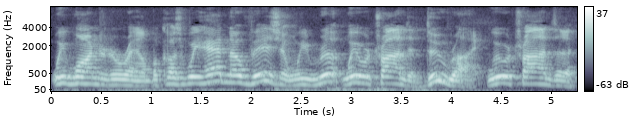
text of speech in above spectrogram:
We wandered around because we had no vision. We, we were trying to do right. We were trying to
